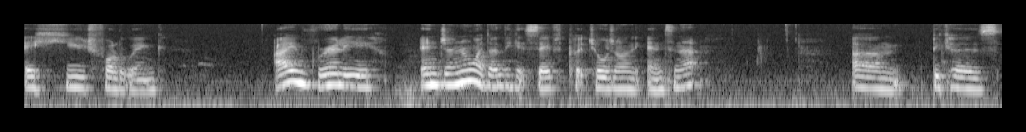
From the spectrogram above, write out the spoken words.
a huge following, I really, in general, I don't think it's safe to put children on the internet. Um, because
